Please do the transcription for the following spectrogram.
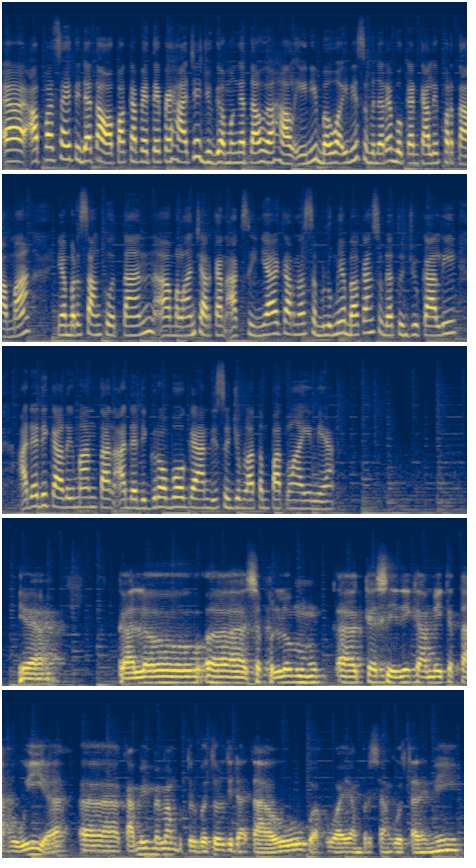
apa saya tidak tahu apakah PT PHC juga mengetahui hal ini bahwa ini sebenarnya bukan kali pertama yang bersangkutan uh, melancarkan aksinya karena sebelumnya bahkan sudah tujuh kali ada di Kalimantan, ada di Grobogan, di sejumlah tempat lainnya. Ya, kalau uh, sebelum uh, ini kami ketahui ya, uh, kami memang betul-betul tidak tahu bahwa yang bersangkutan ini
